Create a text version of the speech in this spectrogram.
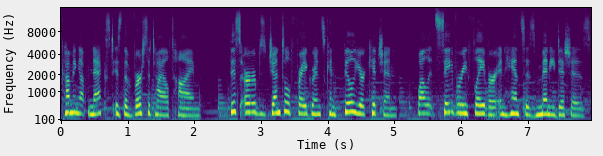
Coming up next is the versatile thyme. This herb's gentle fragrance can fill your kitchen, while its savory flavor enhances many dishes.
